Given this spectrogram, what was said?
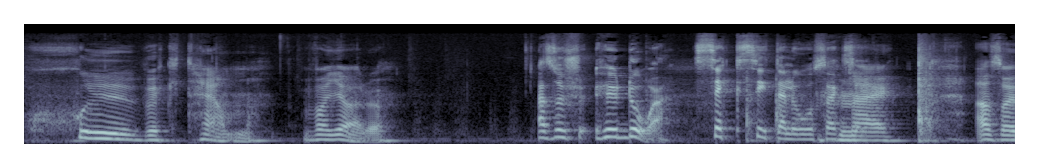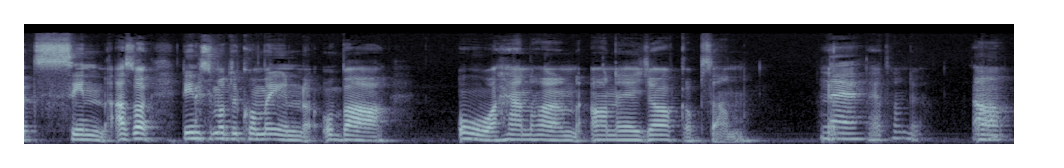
sjukt hem. Vad gör du? Alltså hur då? Sexigt eller osexigt? Nej. Alltså ett sin... Alltså det är inte som att du kommer in och bara, åh, hen har en Arne Jacobsen. Nej. Heter han det? Ja.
